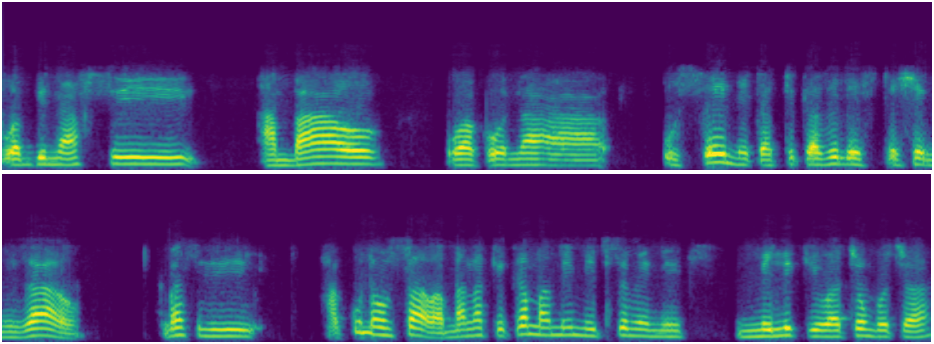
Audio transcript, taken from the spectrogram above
wabinafsi uh, ambao wako na usemi katika zile stesheni zao, basi hakuna usawa. Maanake kama mimi tuseme ni mmiliki wa chombo cha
